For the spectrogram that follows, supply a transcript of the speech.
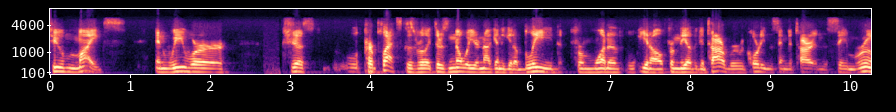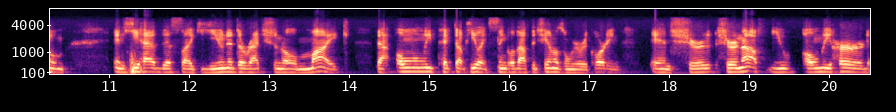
two mics, and we were just perplexed because we're like, there's no way you're not going to get a bleed from one of you know from the other guitar. We're recording the same guitar in the same room, and he had this like unidirectional mic that only picked up. He like singled out the channels when we were recording, and sure sure enough, you only heard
